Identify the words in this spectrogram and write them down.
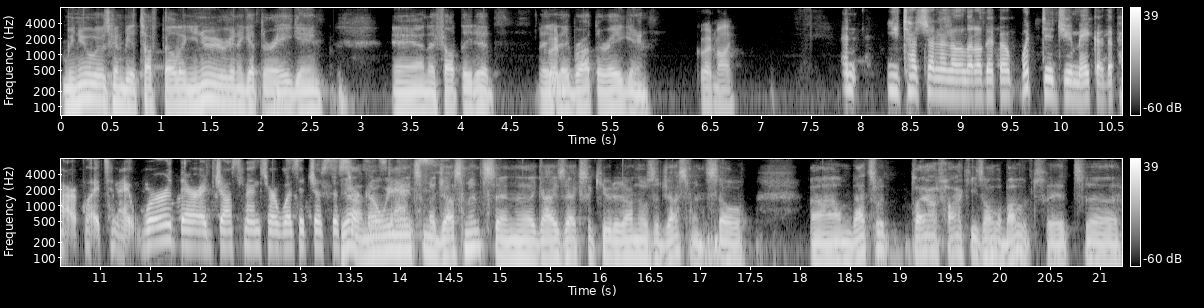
we knew it was going to be a tough building. You knew we were going to get their A game, and I felt they did. They they brought their A game. Go ahead, Molly. And you touched on it a little bit, but what did you make of the power play tonight? Were there adjustments, or was it just the yeah? No, we made some adjustments, and the guys executed on those adjustments. So um, that's what playoff hockey is all about. It's uh,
